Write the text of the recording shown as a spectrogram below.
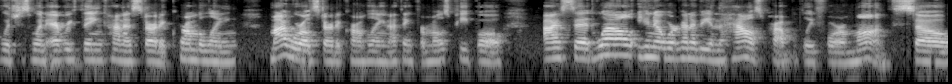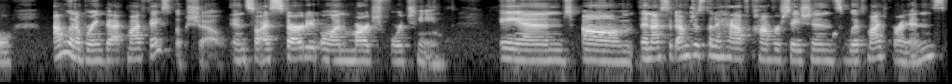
which is when everything kind of started crumbling, my world started crumbling. I think for most people, I said, well, you know, we're going to be in the house probably for a month. So I'm going to bring back my Facebook show. And so I started on March 14th and um, and I said I'm just going to have conversations with my friends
